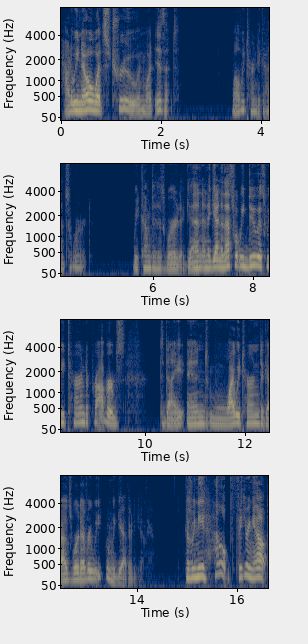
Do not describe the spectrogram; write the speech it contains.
How do we know what's true and what isn't? Well, we turn to God's word we come to his word again and again. And that's what we do as we turn to proverbs tonight and why we turn to god's word every week when we gather together. Because we need help figuring out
